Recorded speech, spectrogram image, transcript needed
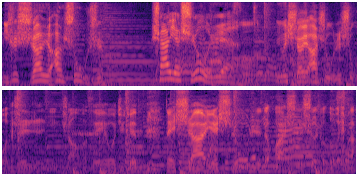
你是十二月二十五日吗？十二月十五日，哦，因为十二月二十五日是我的生日，就觉得，对，十二月十五日的话是射手的尾巴。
